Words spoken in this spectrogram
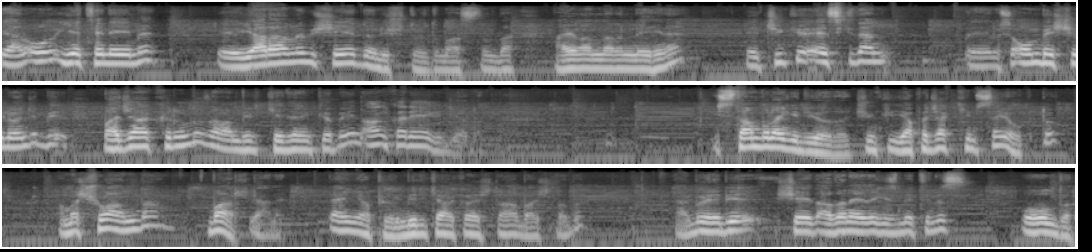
yani o yeteneğimi e, yararlı bir şeye dönüştürdüm aslında hayvanların lehine. E, çünkü eskiden e, mesela 15 yıl önce bir bacağı kırıldığı zaman bir kedinin köpeğin Ankara'ya gidiyordu. İstanbul'a gidiyordu. Çünkü yapacak kimse yoktu. Ama şu anda var yani. Ben yapıyorum. Bir iki arkadaş daha başladı. Yani böyle bir şey Adana'ya da hizmetimiz oldu.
